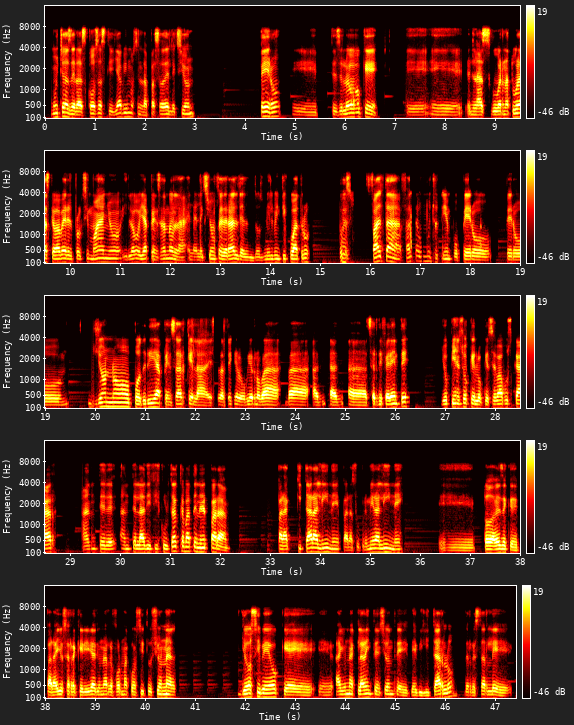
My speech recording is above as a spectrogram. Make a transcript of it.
muchas de las cosas que ya vimos en la pasada elección, pero eh, desde luego que eh, eh, en las gubernaturas que va a haber el próximo año y luego ya pensando en la, en elección federal del 2024, pues falta, falta mucho tiempo, pero, pero yo no podría pensar que la estrategia del gobierno va, va a, ser diferente. Yo pienso que lo que se va a buscar ante, ante la dificultad que va a tener para, para quitar al INE, para suprimir al INE, eh, toda vez de que para ello se requeriría de una reforma constitucional, yo sí veo que eh, hay una clara intención de debilitarlo, de restarle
